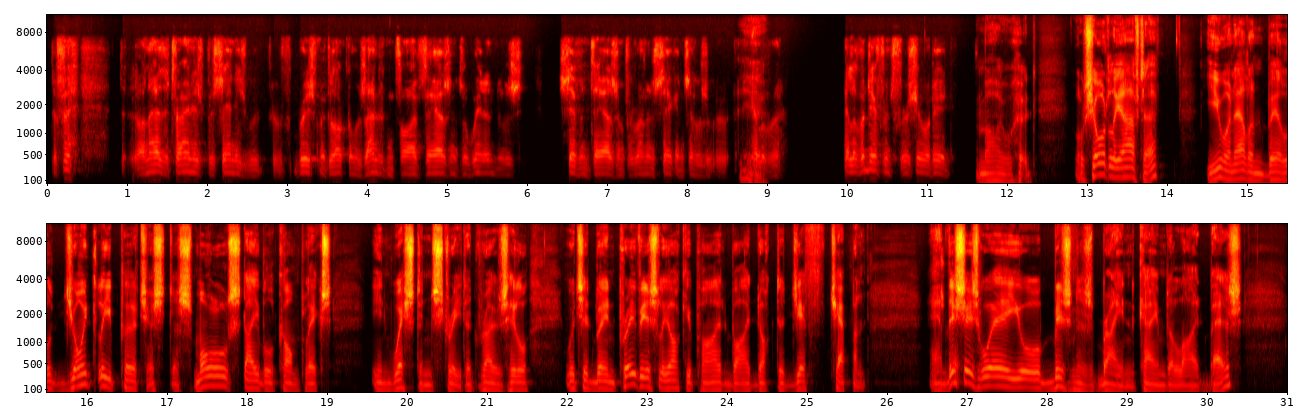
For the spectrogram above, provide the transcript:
the, f- I know the trainer's percentage with with Bruce McLaughlin was 105,000 to win, and there was 7,000 for running second, so it was a Yeah. hell of a hell of a difference for a short head. My word. Well, shortly after, you and Alan Bell jointly purchased a small stable complex in Western Street at Rose Hill, which had been previously occupied by Dr. Geoff Chapman. And this is where your business brain came to light, Baz.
